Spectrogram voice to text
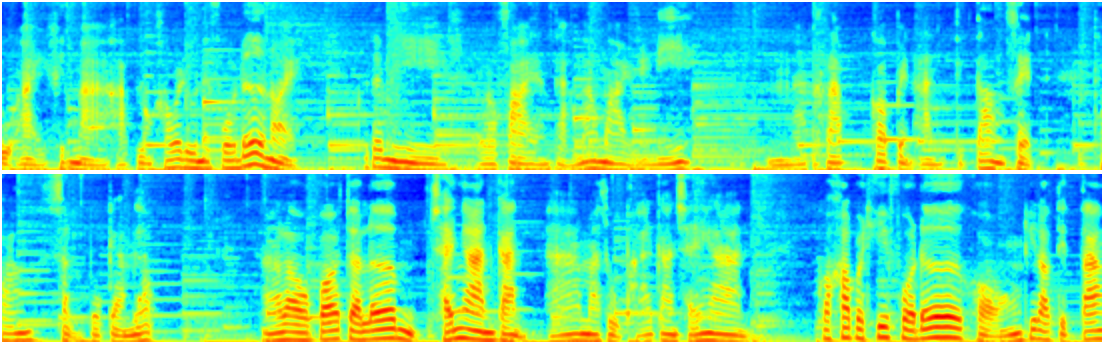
UI ขึ้นมาครับ ลองเข้าไปดูในโฟลเดอร์หน่อย ก็จะมีไฟล์ต่างๆ มากมายอยู่ในนี้นะครับ ก็เป็นอันติดตั้งเสร็จทั้งสั่งโปรแกรมแล้วแล้วเราก็จะเริ่มใช้งานกันนะมาสู่พาร์ทการใช้งาน ก็เข้าไปที่โฟลเดอร์ของที่เราติดตั้ง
